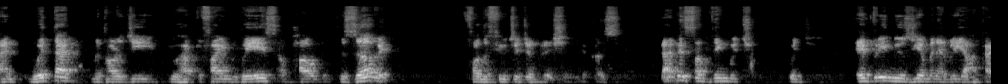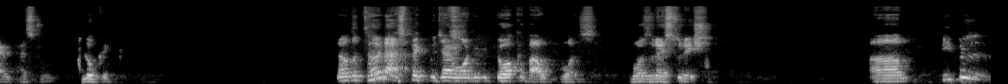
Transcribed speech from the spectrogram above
And with that methodology, you have to find ways of how to preserve it for the future generation, because that is something which which every museum and every archive has to look into. Now, the third aspect which I wanted to talk about was was restoration. Um, people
